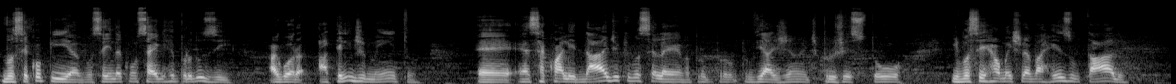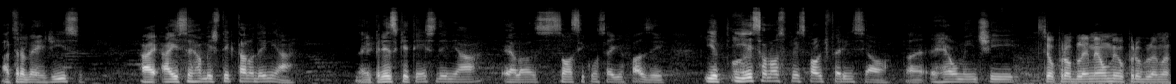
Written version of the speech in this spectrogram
você copia, você ainda consegue reproduzir. Agora, atendimento, é, essa qualidade que você leva para o viajante, para o gestor, e você realmente levar resultado através disso, aí, aí você realmente tem que estar no DNA. Né? Empresas que têm esse DNA, elas são as que conseguem fazer. E, e, esse é o nosso principal diferencial, tá? É realmente... Seu problema é o meu problema.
